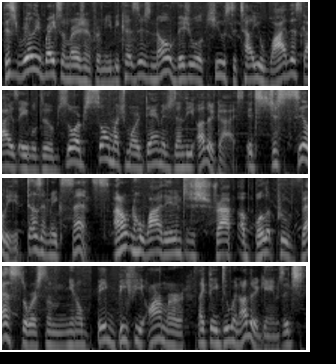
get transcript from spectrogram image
This really breaks immersion for me because there's no visual cues to tell you why this guy is able to absorb so much more damage than the other guys. It's just silly, it doesn't make sense. I don't know why they didn't just strap a bulletproof vest or some, you know, big beefy armor like they do in other games. It's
